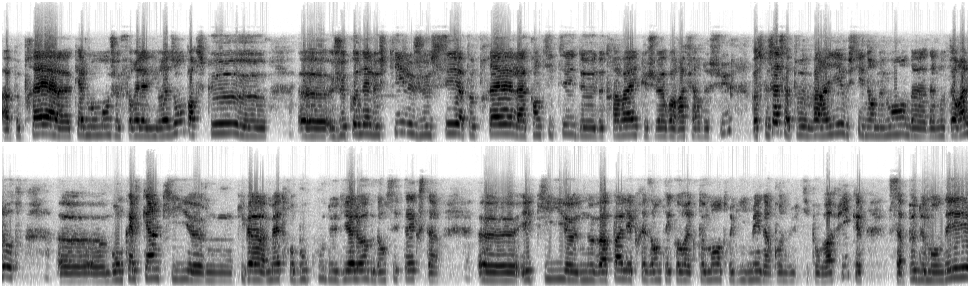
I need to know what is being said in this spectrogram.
à peu près à quel moment je ferai la livraison parce que euh, euh, je connais le style, je sais à peu près la quantité de, travail que je vais avoir à faire dessus, parce que ça, ça peut varier aussi énormément d'un auteur à l'autre. Euh, bon, quelqu'un qui, qui va mettre beaucoup de dialogue dans ses textes et qui ne va pas les présenter correctement, entre guillemets, d'un point de vue typographique, ça peut demander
